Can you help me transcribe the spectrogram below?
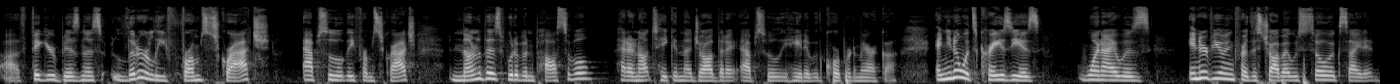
uh, figure business literally from scratch, absolutely from scratch. None of this would have been possible had I not taken that job that I absolutely hated with corporate America. And you know what's crazy is when I was interviewing for this job, I was so excited.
